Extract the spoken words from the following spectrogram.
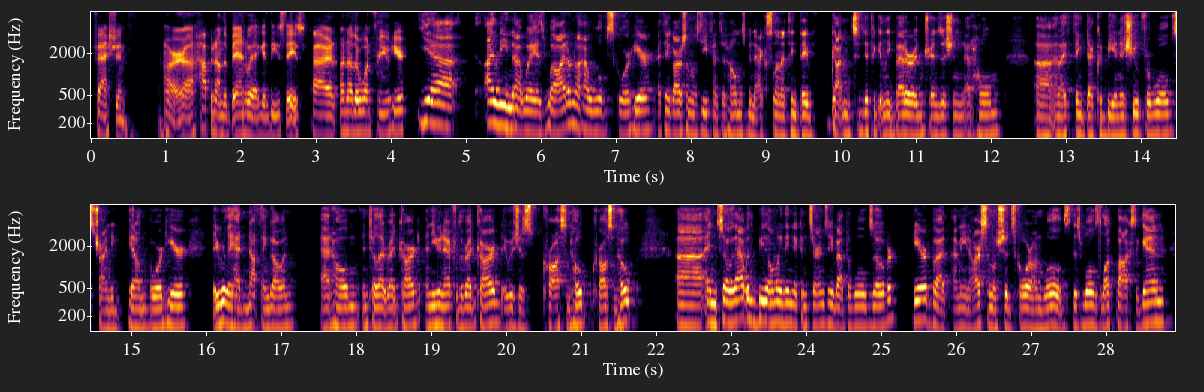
fashion, are uh, hopping on the bandwagon these days. Uh, another one for you here. Yeah, I lean that way as well. I don't know how Wolves score here. I think Arsenal's defense at home has been excellent. I think they've gotten significantly better in transition at home. Uh, and I think that could be an issue for Wolves trying to get on the board here. They really had nothing going at home until that red card. And even after the red card, it was just cross and hope, cross and hope. Uh, and so that would be the only thing that concerns me about the Wolves over here. But I mean, Arsenal should score on Wolves. This Wolves luck box again,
